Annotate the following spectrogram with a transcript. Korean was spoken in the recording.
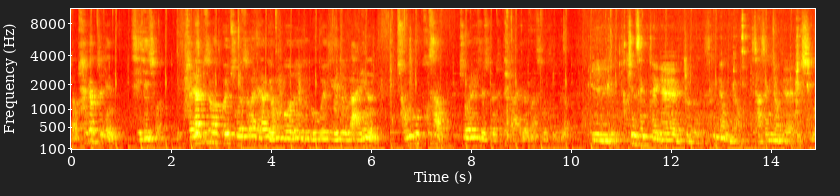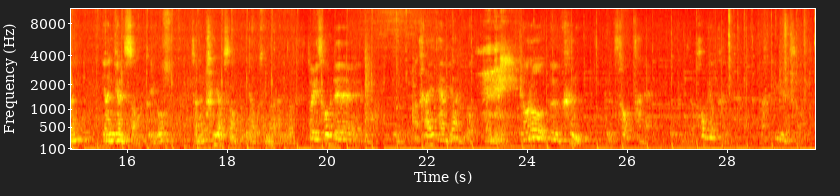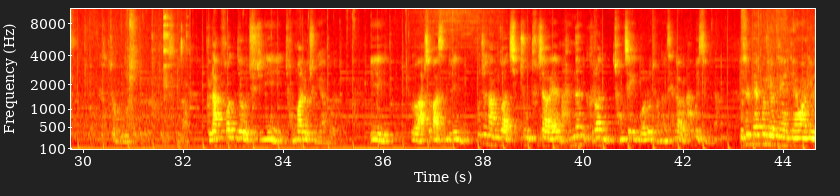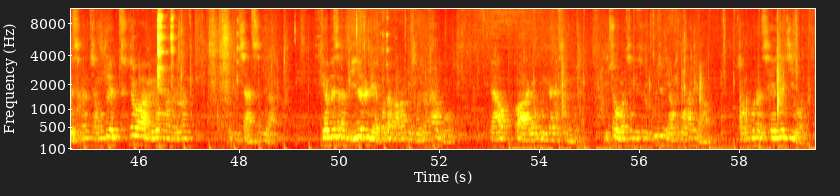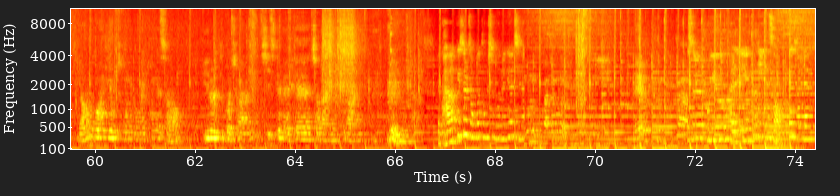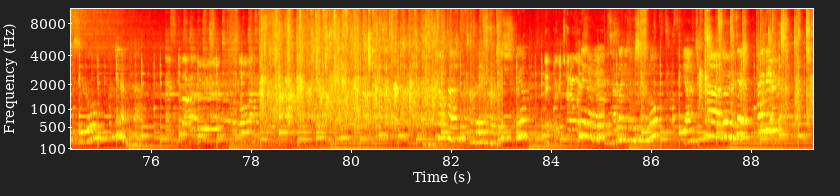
어떤 파격적인 세계지원, 전략기술과 의 중요성을 대한 연구원의 그 노고의 개인적으로 알리는 정부 포상 지원을 해주셨으면 좋겠다 이런 말씀을 드리고요. 이 혁신 생태계 그 생명력, 자생력의 핵심은 연결성 그리고 저는 탄력성이라고 생각합니다. 저희 서울대 그 하나의 대학이 아니고 여러 그큰 그 사업단의 그 허브 역할을 하기 위해서 계속적으로 노력을 하고 있습니다. 블락 펀드 추진이 정말로 중요하고요. 이 그 앞서 말씀드린 꾸준함과 집중 투자에 맞는 그런 정책인 걸로 저는 생각을 하고 있습니다. 기술 패권 경쟁에 대응하기 위해서는 정부의 투자와 의료만으로는 충분치 않습니다. 기업에서는 미래를 위해 보다 강하게 도전하고 대학과 연구기관에서는 기초 원천 기술을 꾸준히 연구하며 정부는 세계 지원, 연구 환경 조성등을 통해서 이를 뒷받침하는 시스템의 대전환이 필요한 때입니다. 네, 과학기술정보통신부는요 지난 국가적으로 중요성이 매우 큰 국가 기술 보유 관리 확인서 전략 기술로 확인합니다. 평판 전달해 주시고요. 네, 여기 촬영하겠습니다. 카메라를 장관님 중심으로 연 하나 둘셋 파이팅!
